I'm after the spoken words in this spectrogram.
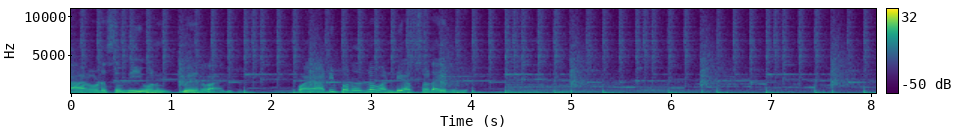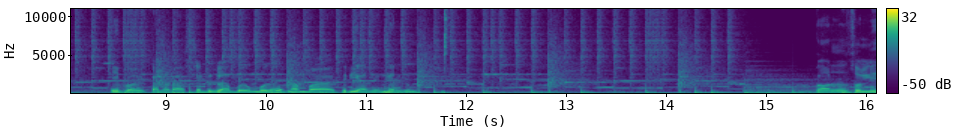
காரோட சேர்ந்து இவனுக்கு போயிடுறான். அடிப்படுறதுல வண்டி அப்சைட் ஆகிடுது இப்போ கன்னடா ஸ்டேட்டுக்கெலாம் போகும்போது நம்ம தெரியாது எங்கே இருக்குன்னு. இப்போ சொல்லி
